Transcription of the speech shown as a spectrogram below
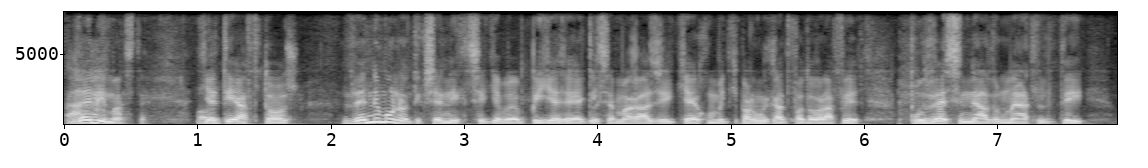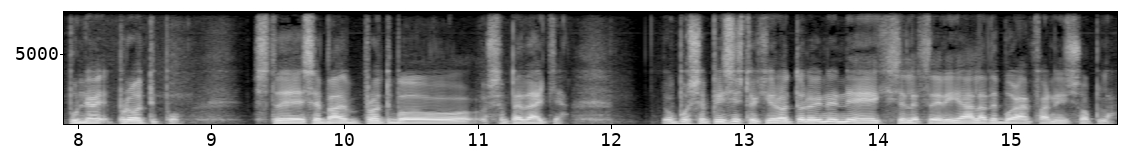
δεν είμαστε. Γιατί αυτός δεν είναι μόνο ότι ξενύχτησε και πήγε, έκλεισε μαγαζί και έχουμε και υπάρχουν κάτι φωτογραφίες που δεν συνάδουν με αθλητή που είναι πρότυπο, σε, σε, πα- πρότυπο σε παιδάκια. Όπως επίσης το χειρότερο είναι ναι, έχεις ελευθερία, αλλά δεν μπορεί να εμφανίζει όπλα.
